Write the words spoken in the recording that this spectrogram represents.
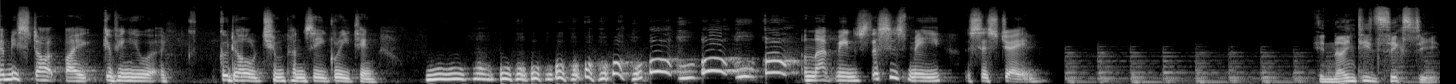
Let me start by giving you a good old chimpanzee greeting. And that means this is me, this is Jane. In 1960,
